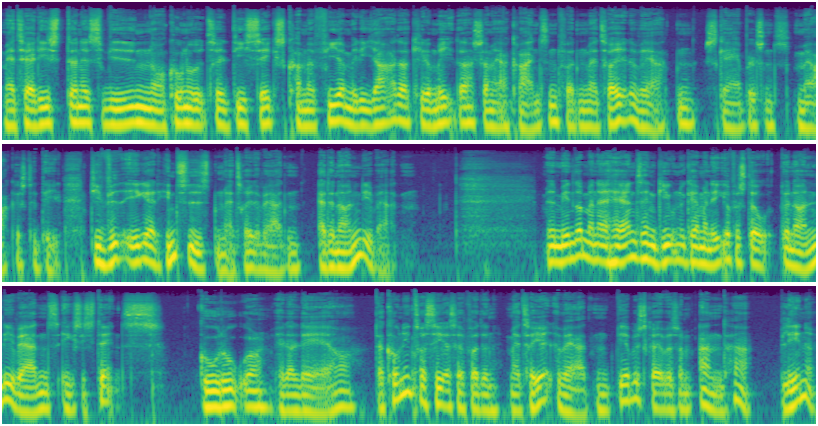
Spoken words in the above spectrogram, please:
Materialisternes viden når kun ud til de 6,4 milliarder kilometer, som er grænsen for den materielle verden, skabelsens mørkeste del. De ved ikke, at hinsides den materielle verden er den åndelige verden. Men mindre man er herrens hengivne, kan man ikke forstå den åndelige verdens eksistens. Guruer eller lærere, der kun interesserer sig for den materielle verden, bliver beskrevet som andha, blinde.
